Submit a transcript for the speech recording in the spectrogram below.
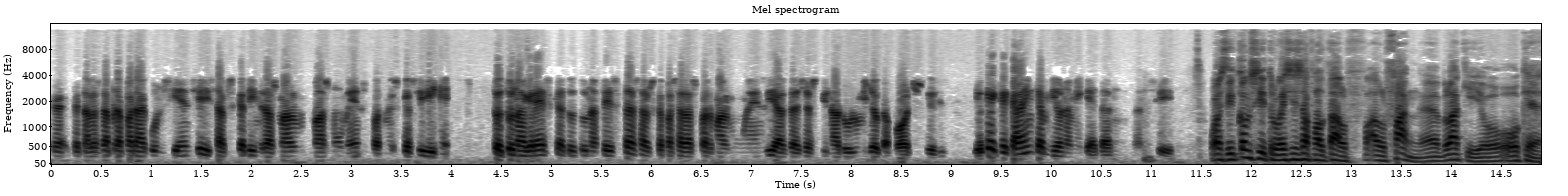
que, que te l'has de preparar a consciència i saps que tindràs mal, mals moments, per més que sigui tot una gresca, tot una festa, saps que passaràs per mals moments i has de gestionar-ho el millor que pots. Jo crec que cada any canvia una miqueta en, en si. Ho has dit com si trobessis a faltar el, el fang, eh, Blaqui, o, o què?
